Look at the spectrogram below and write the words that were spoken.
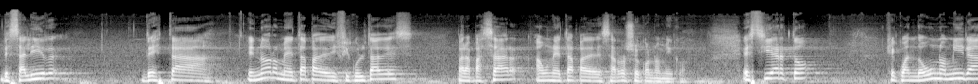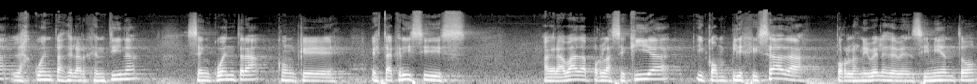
de salir de esta enorme etapa de dificultades para pasar a una etapa de desarrollo económico. Es cierto que cuando uno mira las cuentas de la Argentina, se encuentra con que esta crisis agravada por la sequía y complejizada por los niveles de vencimiento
